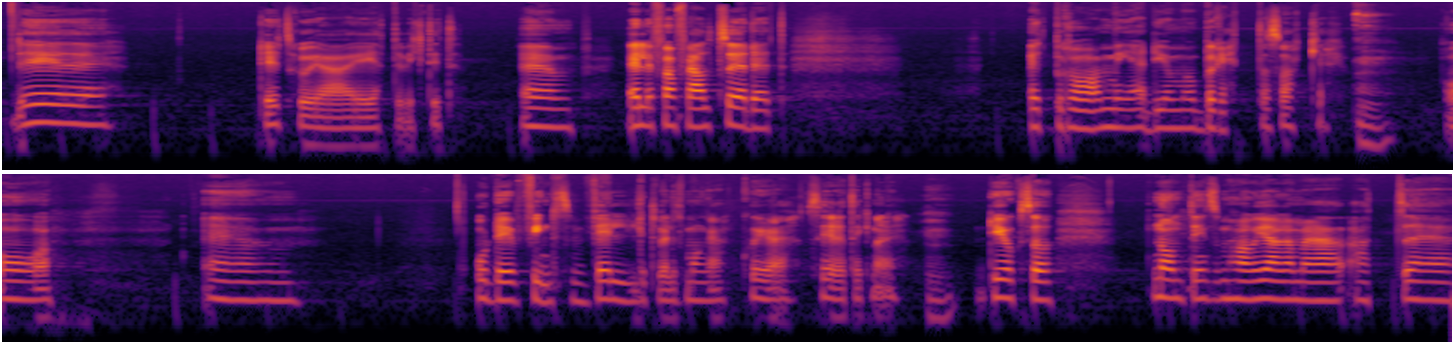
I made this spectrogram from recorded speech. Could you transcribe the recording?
det, det tror jag är jätteviktigt. Um, eller framförallt så är det ett, ett bra medium att berätta saker. Och, ehm, och det finns väldigt, väldigt många queera serietecknare. Det är också någonting som har att göra med att eh,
